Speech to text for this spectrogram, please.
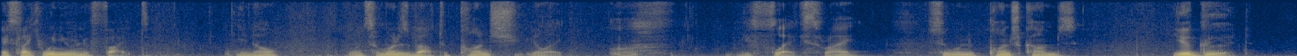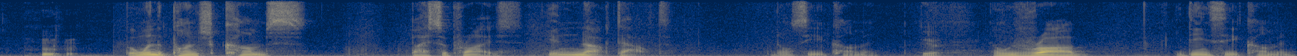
It's like when you're in a fight, you know? When someone is about to punch, you're like, "Ugh," you flex, right? So when the punch comes, you're good. but when the punch comes by surprise, you're knocked out. You don't see it coming. Yeah. And with Rob, he didn't see it coming.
